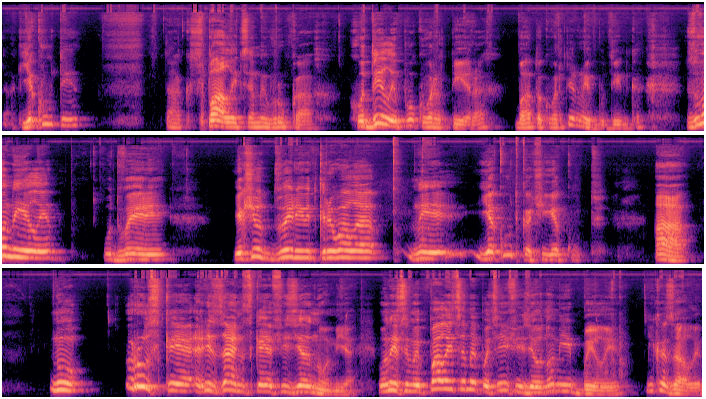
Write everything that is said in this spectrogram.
Так, якути так, з палицями в руках, ходили по квартирах, багатоквартирних будинках, дзвонили у двері. Якщо двері відкривала не якутка чи якут, а ну, руська рязанська фізіономія. Вони цими палицями по цій фізіономії били і казали:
